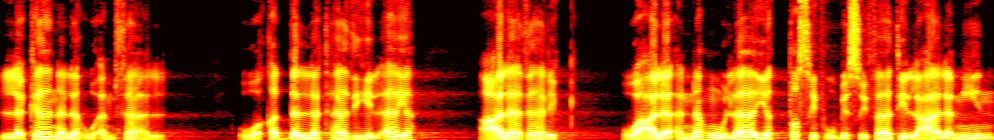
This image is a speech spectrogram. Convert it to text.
لكان له أمثال. وقد دلت هذه الآية على ذلك وعلى أنه لا يتصف بصفات العالمين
